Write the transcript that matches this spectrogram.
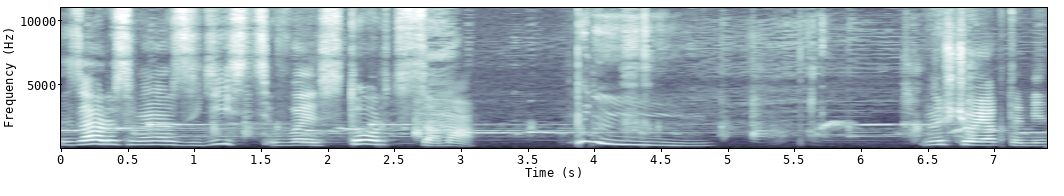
Зараз вона з'їсть весь торт сама. Пинь. Ну що, як тобі?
